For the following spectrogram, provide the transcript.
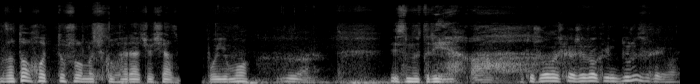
Зато хоч тушоночку гарячу зараз поїмо Да. із внутрі. Ах. Тушоночка жирок він дуже закриває.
